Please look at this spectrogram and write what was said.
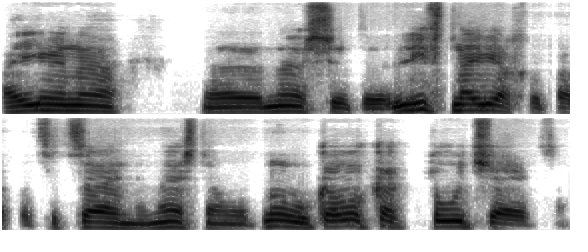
а именно, э, знаешь, это лифт наверх вот так вот социальный, знаешь, там вот, ну, у кого как получается.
